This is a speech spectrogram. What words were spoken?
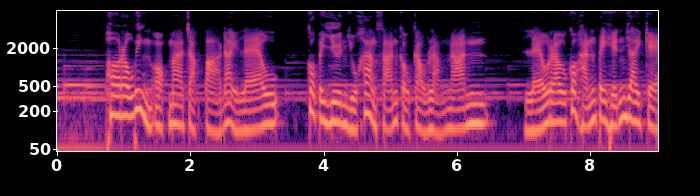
ๆ พอเราวิ่งออกมาจากป่าได้แล้ว ก็ไปยืนอยู่ข้างศาลเก่าๆหลังนั้น แล้วเราก็หันไปเห็นยายแก่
